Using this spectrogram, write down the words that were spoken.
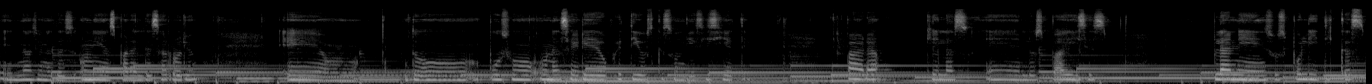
eh, Naciones Unidas para el Desarrollo, eh, puso una serie de objetivos que son 17 para que las, eh, los países planeen sus políticas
